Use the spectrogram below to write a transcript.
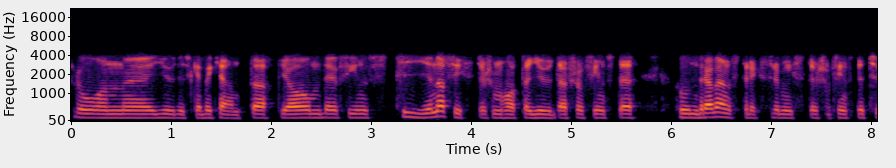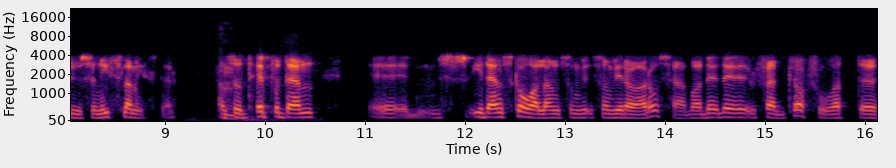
från eh, judiska bekanta att ja, om det finns tio nazister som hatar judar så finns det hundra vänsterextremister så finns det tusen islamister. Alltså mm. det är på den, eh, i den skalan som vi, som vi rör oss här. Va? Det, det är självklart så att eh,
